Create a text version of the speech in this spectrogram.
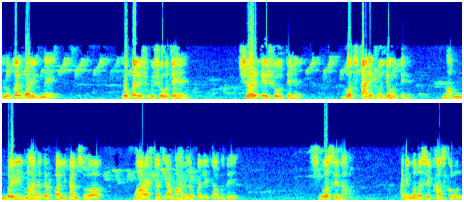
लोकल बॉडीज में लोकल इशू होते हैं शहर के इशू होते हैं। बहुत स्थानिक मुद्दे होते हैं। मा मुंबई महानगरपालिकांसह महाराष्ट्रातल्या महानगरपालिकामध्ये शिवसेना आणि मनसे खास करून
